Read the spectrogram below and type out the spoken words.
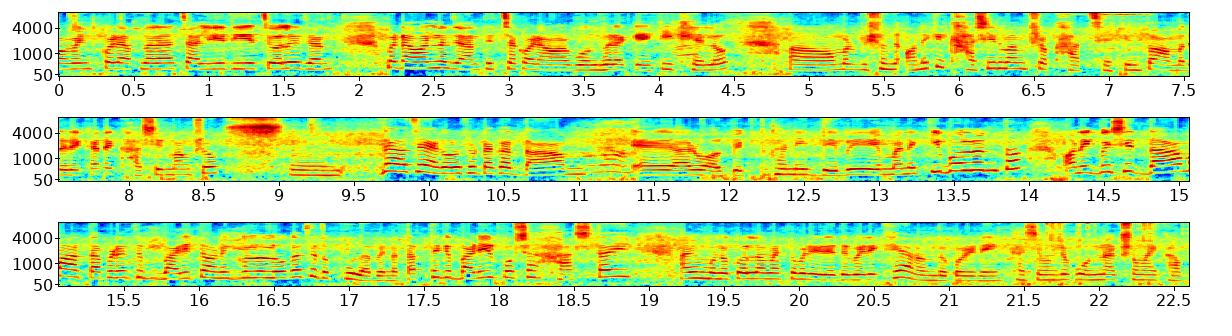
কমেন্ট করে আপনারা চালিয়ে দিয়ে চলে যান। বাট আমার না জানতে ইচ্ছা করে, আমার বন্ধুরা কে কী খেলো। আমার ভীষণ, অনেকে খাসির মাংস খাচ্ছে, কিন্তু আমাদের এখানে খাসির মাংস দেখা যাচ্ছে এগারোশো টাকা দাম আর অল্প একটুখানি দেবে। মানে কি বলুন তো, অনেক বেশি দাম, আর তারপরে বাড়িতে অনেকগুলো লোক আছে, তো কুলাবে না। তার থেকে বাড়ির পোষা হাঁসটাই আমি মনে করলাম একেবারে এড়ে দেবে রেখে আনন্দ করে নিই। খাসি মাংস অন্য এক সময় খাব।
